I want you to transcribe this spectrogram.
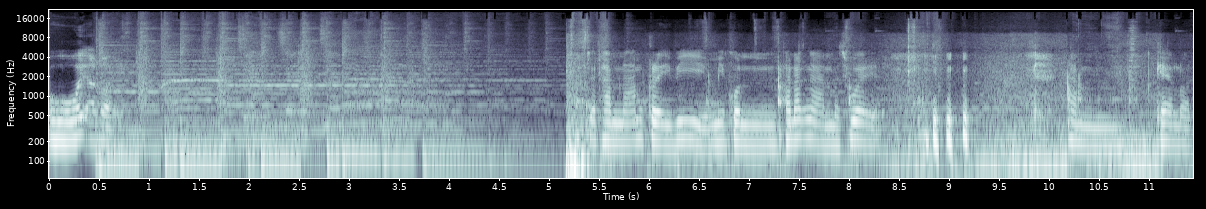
โอ้ยอร่อย จะทำน้ำเกรวี่ มีคนพนักงานมาช่วย ทำแครอท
